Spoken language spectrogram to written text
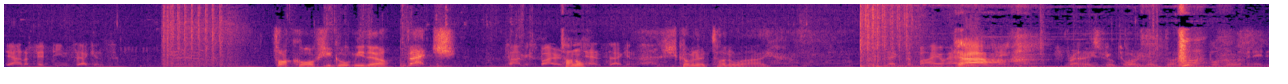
Down to 15 seconds. Fuck off, she got me there. Bitch! Time expires Tunnel. in 10 seconds. She's coming in tunnel, aye. Protect the biohazard Ah! Nice, well done, well done. Hostiles eliminated.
